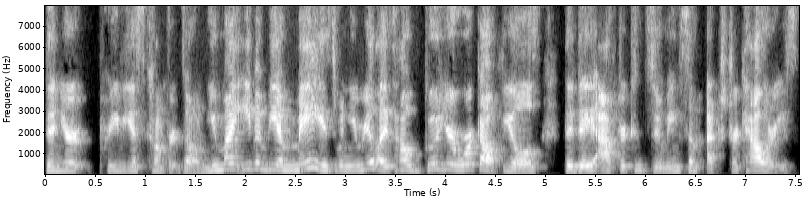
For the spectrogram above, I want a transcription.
than your previous comfort zone. You might even be amazed when you realize how good your workout feels the day after consuming some extra calories.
